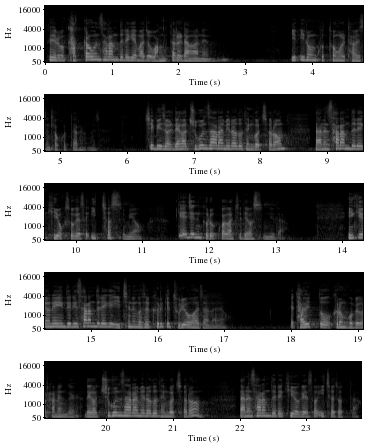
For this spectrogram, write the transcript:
근데 여러분 가까운 사람들에게 마저 왕따를 당하는 이런 고통을 다윗은 겪었다는 거잖아요. 12절 내가 죽은 사람이라도 된 것처럼 나는 사람들의 기억 속에서 잊혔으며 깨진 그릇과 같이 되었습니다. 인기 연예인들이 사람들에게 잊히는 것을 그렇게 두려워하잖아요. 다윗도 그런 고백을 하는 거예요. 내가 죽은 사람이라도 된 것처럼 나는 사람들의 기억에서 잊혀졌다.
